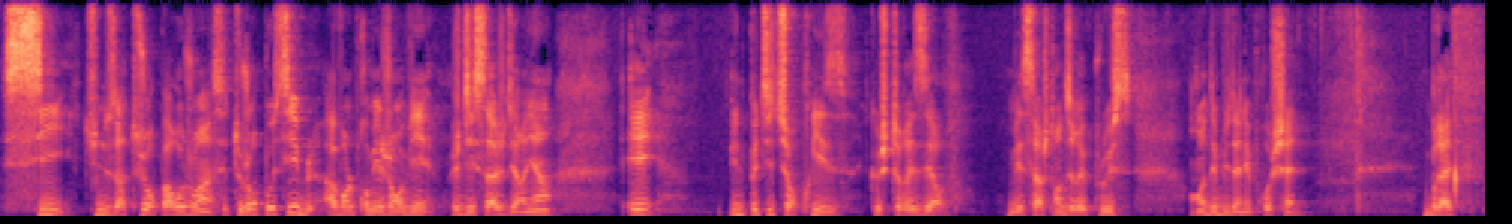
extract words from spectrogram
Si tu ne nous as toujours pas rejoint, c'est toujours possible avant le 1er janvier. Je dis ça, je dis rien. Et une petite surprise que je te réserve. Mais ça, je t'en dirai plus en début d'année prochaine. Bref,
